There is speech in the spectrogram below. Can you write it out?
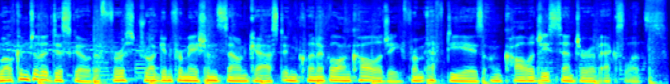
Welcome to the Disco, the first drug information soundcast in clinical oncology from FDA's Oncology Center of Excellence.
